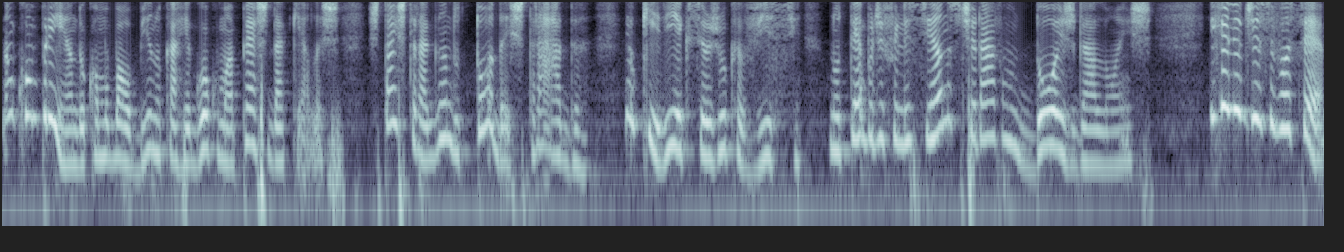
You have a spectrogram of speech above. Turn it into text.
Não compreendo como Balbino carregou com uma peste daquelas. Está estragando toda a estrada. Eu queria que seu Juca visse. No tempo de Feliciano se tiravam dois galões. E que lhe disse você?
